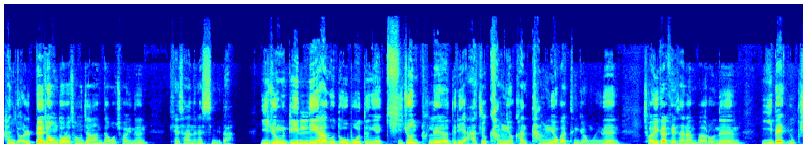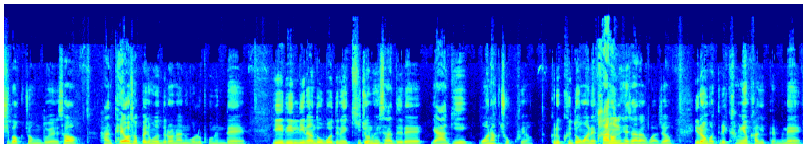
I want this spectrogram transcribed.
한 10배 정도로 성장한다고 저희는 계산을 했습니다. 이 중 릴리하고 노보 등의 기존 플레이어들이 아주 강력한 당뇨 같은 경우에는 저희가 계산한 바로는 260억 정도에서 한 대여섯 배 정도 늘어나는 걸로 보는데 이 릴리나 노보 등의 기존 회사들의 약이 워낙 좋고요. 그리고 그동안에 파놓은 해자라고 하죠. 이런 것들이 강력하기 때문에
